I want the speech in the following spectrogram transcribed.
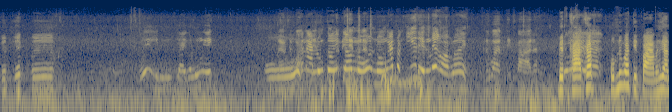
เก็ดเล็กเบอร์เฮ้ยใหญ่กว่าลุงอีก โอ้ขนาดลุงตัวนิดเดียวหนูหนูงัดเมื่อกี้เด็กได้ออกเลย นึกว่าติดป่านะ เบ็ดขาดครับ ผมนึกว่าติดป่าเหมือนกัน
